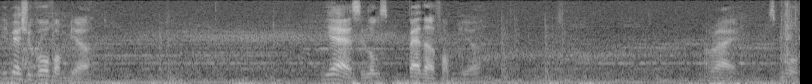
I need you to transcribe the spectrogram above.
Maybe I should go from here. Yes, it looks better from here. Alright, let's move.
